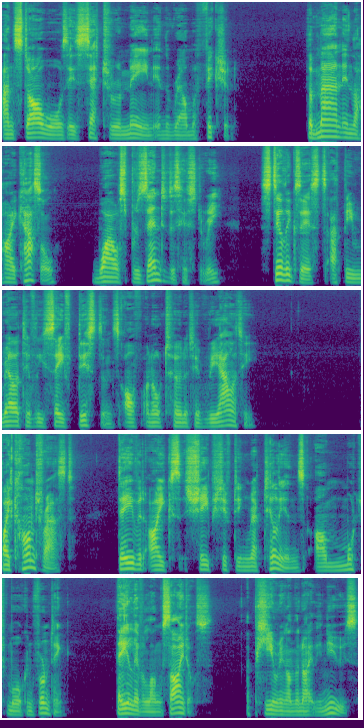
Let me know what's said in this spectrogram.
and Star Wars is set to remain in the realm of fiction. The man in the high castle whilst presented as history, still exists at the relatively safe distance of an alternative reality. By contrast, David Icke's shape-shifting reptilians are much more confronting. They live alongside us, appearing on the nightly news,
